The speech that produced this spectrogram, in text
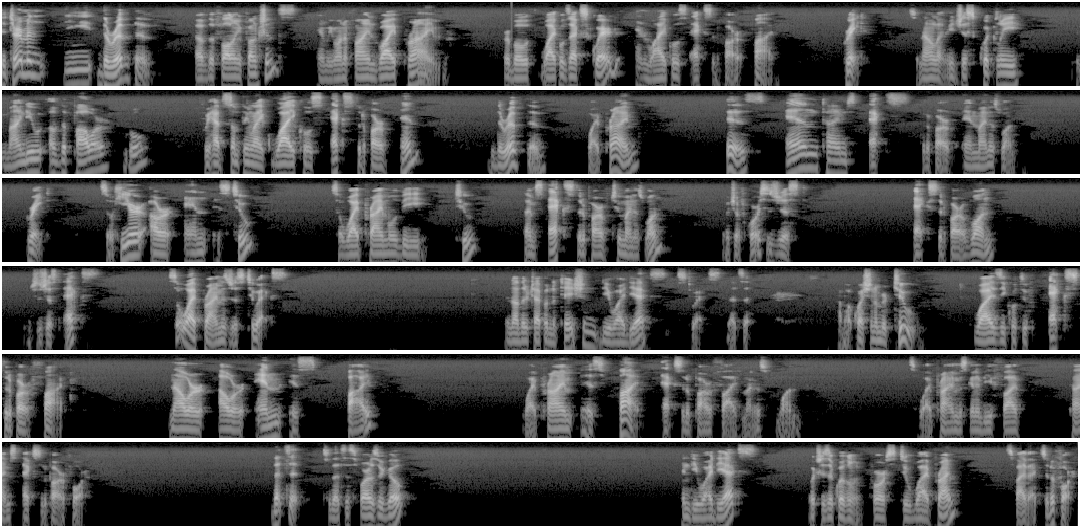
determine the derivative of the following functions, and we want to find y prime for both y equals x squared and y equals x to the power of 5. Great. So now let me just quickly remind you of the power rule. If we had something like y equals x to the power of n, the derivative, y prime, is n times x to the power of n minus 1. Great. So here our n is 2. So y prime will be 2 times x to the power of 2 minus 1, which of course is just x to the power of 1, which is just x. So y prime is just 2x. Another type of notation, dy dx is 2x. That's it. How about question number 2? y is equal to x to the power of 5. Now our, our n is 5. y prime is 5 x to the power of 5 minus 1. So y prime is going to be 5 times x to the power of 4. That's it. So that's as far as we go. And dy dx, which is equivalent, of course, to y prime, is 5x to the 4.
